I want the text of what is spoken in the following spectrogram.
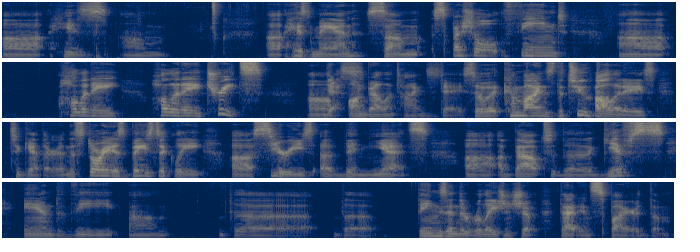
uh, his um, uh, his man some special themed uh, holiday holiday treats uh, Yes. on Valentine's Day. So it combines the two holidays together, and the story is basically a series of vignettes uh, about the gifts and the um, the the things in their relationship that inspired them.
